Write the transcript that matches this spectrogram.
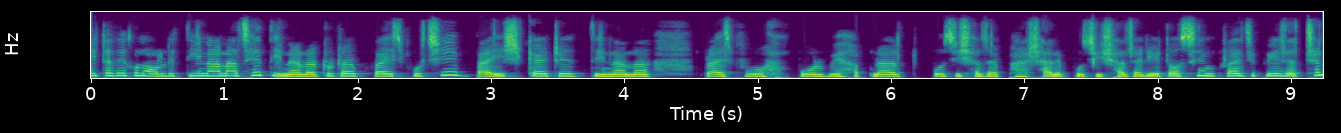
এটা দেখুন অনলি তিন আনা আছে। তিন আনা টোটাল প্রাইস পড়ছে বাইশ ক্যারেটের তিন আনা প্রাইস পড়বে আপনার পঁচিশ হাজার সাড়ে পঁচিশ হাজার এটাও সেম প্রাইসে পেয়ে যাচ্ছেন।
